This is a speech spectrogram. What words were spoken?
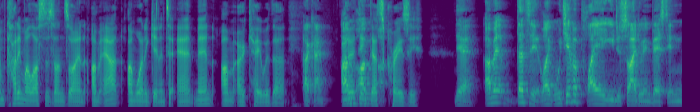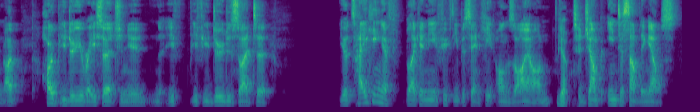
"I'm cutting my losses on Zion. I'm out. I want to get into Ant Man," I'm okay with that. Okay, I I'm- don't think I'm- that's uh, crazy. Yeah, I mean that's it. Like whichever player you decide to invest in, I hope you do your research and you if if you do decide to, you're taking a, like a near fifty percent hit on Zion Yep. to jump into something else.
